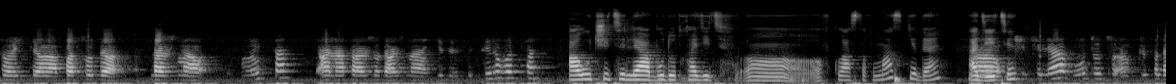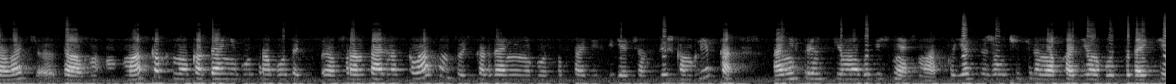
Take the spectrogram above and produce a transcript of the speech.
то есть а, посуда должна мыться, она также должна дезинфицироваться. А учителя будут ходить э, в классах в маске, да? А, а дети? Учителя будут э, преподавать, э, да, в масках, но когда они будут работать фронтально с классом, то есть когда они не будут подходить к детям слишком близко, они, в принципе, могут и снять маску. Если же учителю необходимо будет подойти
